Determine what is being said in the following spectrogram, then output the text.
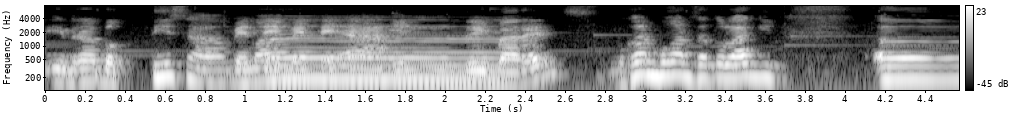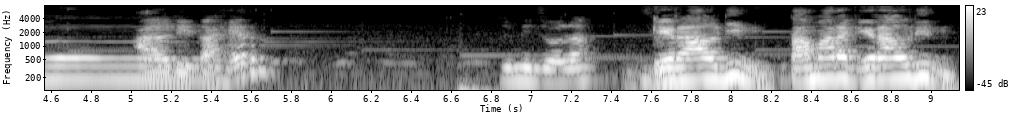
Indra Bekti sama BT, BTA. Indri Barens, bukan bukan satu lagi eh Aldi Taher, Juni Zola Geraldine Tamara Geraldine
